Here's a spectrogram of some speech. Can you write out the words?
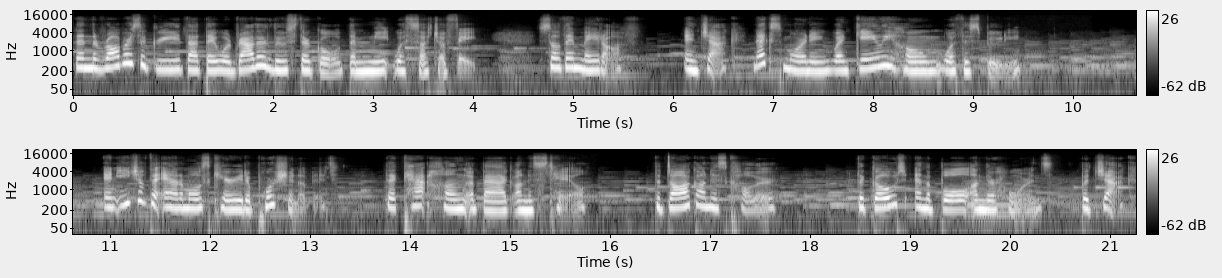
Then the robbers agreed that they would rather lose their gold than meet with such a fate. So they made off, and Jack, next morning, went gaily home with his booty. And each of the animals carried a portion of it. The cat hung a bag on his tail, the dog on his collar, the goat and the bull on their horns, but Jack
